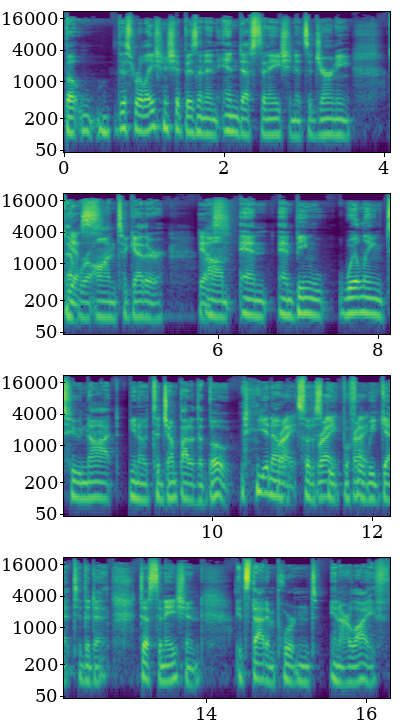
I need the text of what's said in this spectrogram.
But this relationship isn't an end destination. It's a journey that Yes. we're on together. Yes. um and and being willing to not you know to jump out of the boat you know Right, so to speak right, before right. we get to the de- destination. It's that important in our life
